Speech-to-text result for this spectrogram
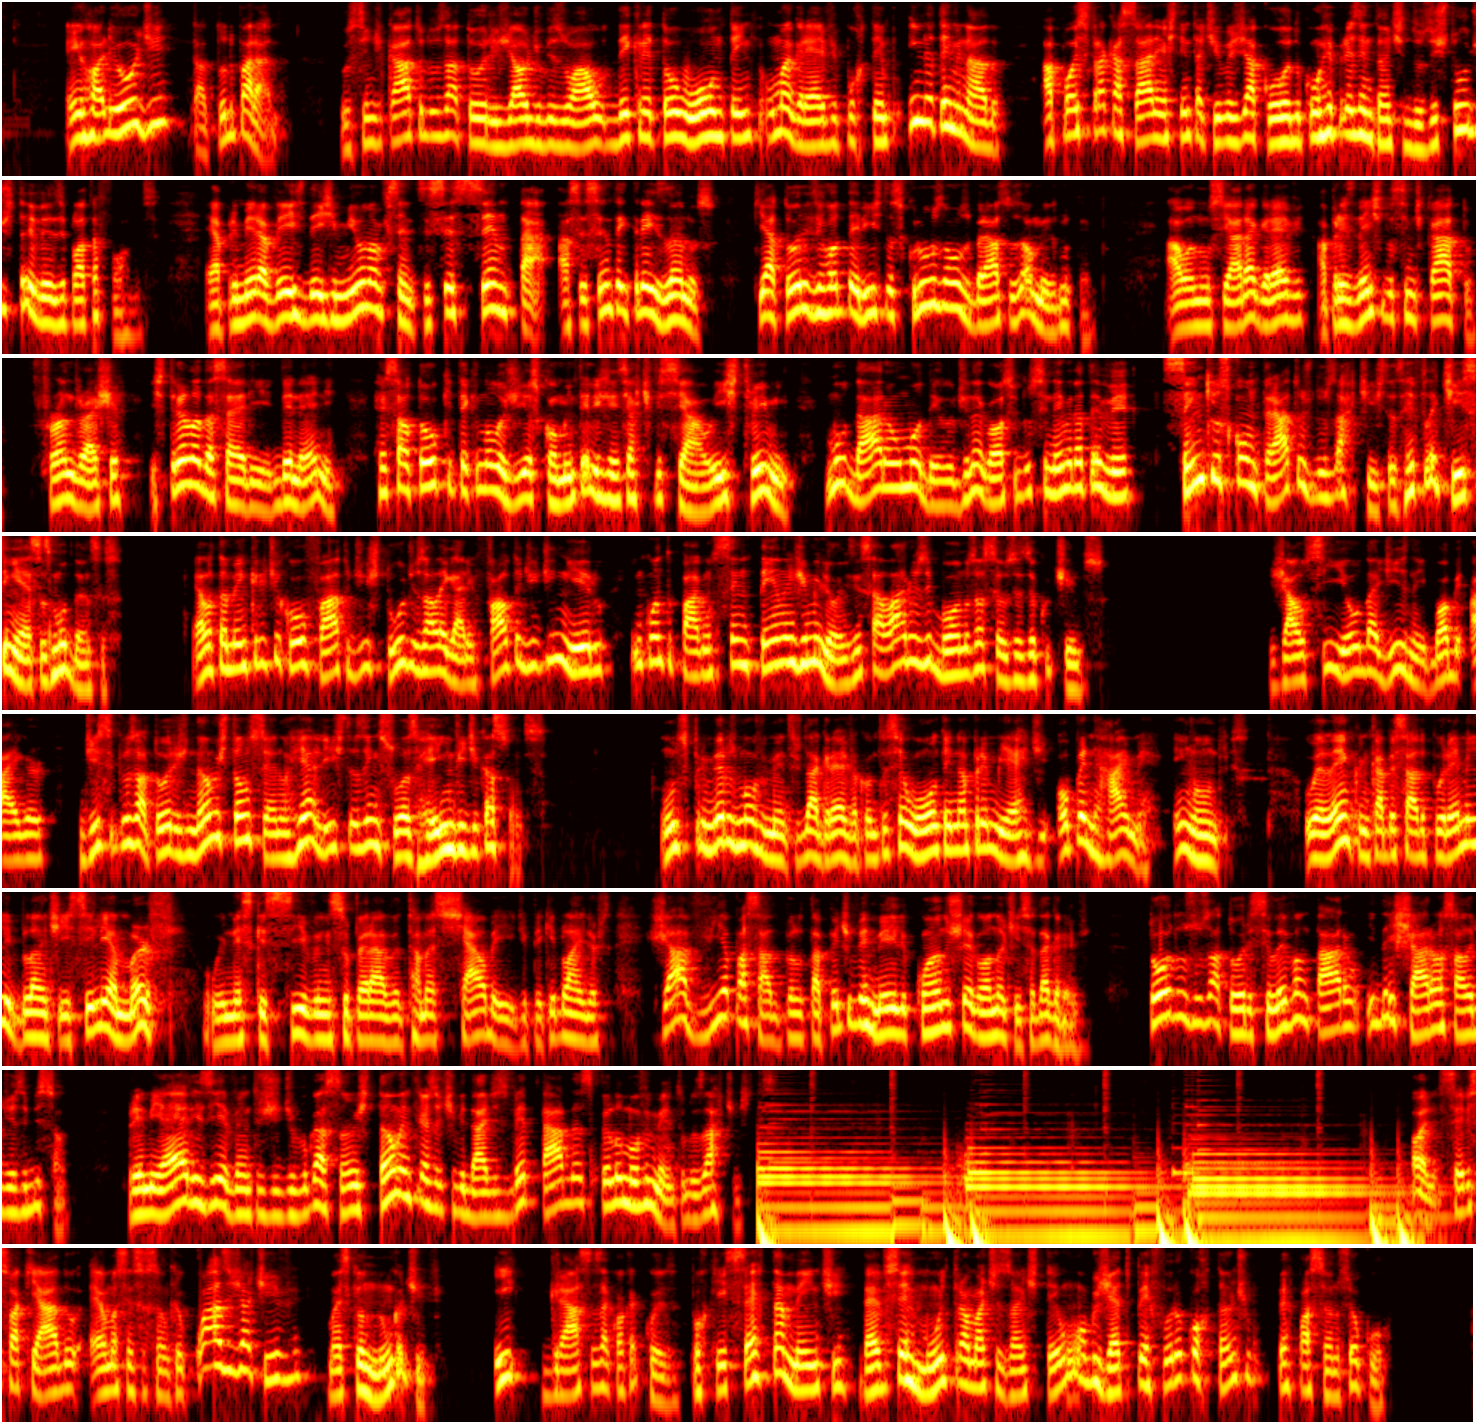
em Hollywood tá tudo parado. O Sindicato dos Atores de Audiovisual decretou ontem uma greve por tempo indeterminado, após fracassarem as tentativas de acordo com representantes dos estúdios, TVs e plataformas. É a primeira vez desde 1960 a 63 anos que atores e roteiristas cruzam os braços ao mesmo tempo. Ao anunciar a greve, a presidente do sindicato, Fran Drescher, estrela da série The Nanny, ressaltou que tecnologias como inteligência artificial e streaming mudaram o modelo de negócio do cinema e da TV, sem que os contratos dos artistas refletissem essas mudanças. Ela também criticou o fato de estúdios alegarem falta de dinheiro enquanto pagam centenas de milhões em salários e bônus a seus executivos. Já o CEO da Disney, Bob Iger, disse que os atores não estão sendo realistas em suas reivindicações. Um dos primeiros movimentos da greve aconteceu ontem na premiere de Oppenheimer, em Londres. O elenco, encabeçado por Emily Blunt e Cillian Murphy, o inesquecível e insuperável Thomas Shelby de Peaky Blinders, já havia passado pelo tapete vermelho quando chegou a notícia da greve. Todos os atores se levantaram e deixaram a sala de exibição. Premieres e eventos de divulgação estão entre as atividades vetadas pelo movimento dos artistas. Olha, ser esfaqueado é uma sensação que eu quase já tive, mas que eu nunca tive. E graças a qualquer coisa. Porque certamente deve ser muito traumatizante ter um objeto perfuro-cortante perpassando seu corpo.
